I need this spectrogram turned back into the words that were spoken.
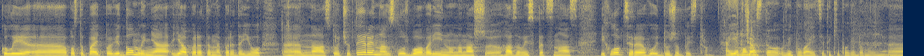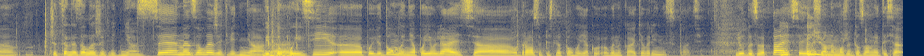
коли е, поступають повідомлення, я оперативно передаю е, на 104 на службу аварійну, на наш е, газовий спецназ, і хлопці реагують дуже швидко. А як Момент- часто відбуваються такі повідомлення? Е, Чи це не залежить від дня? Це не залежить від дня. Від Е, доби? Ці е, повідомлення появляються одразу після того, як виникають аварійні ситуації. Люди звертаються, якщо не можуть дозвонитися.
